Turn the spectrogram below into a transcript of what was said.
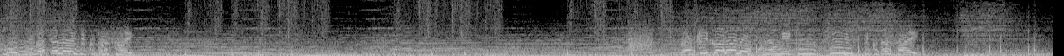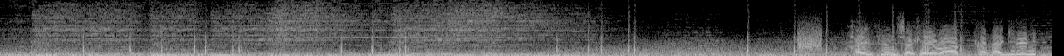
スを逃さないでください。崖からの攻撃に注意してください。対戦車兵は弾切れに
